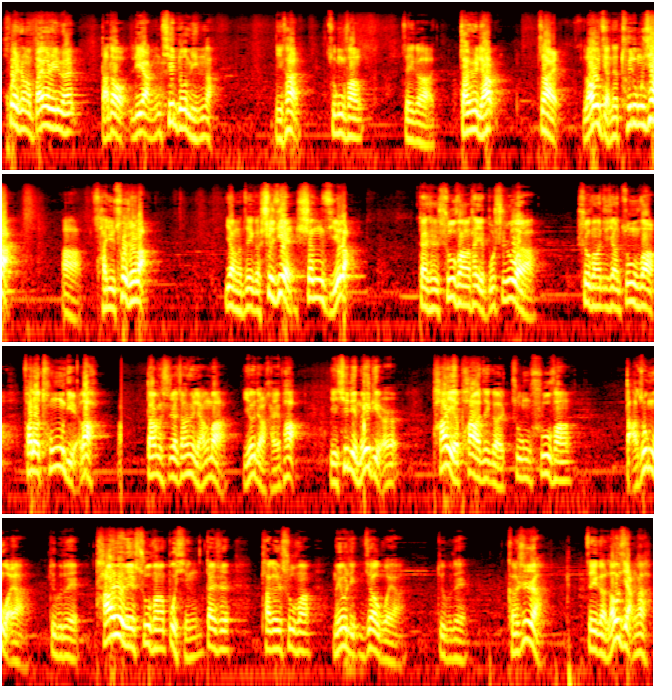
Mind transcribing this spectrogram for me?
换上白俄人员达到两千多名啊！你看，中方这个张学良在老蒋的推动下啊，采取措施了，让这个事件升级了。但是苏方他也不示弱啊，苏方就向中方发了通牒了。当时啊，张学良吧也有点害怕，也心里没底儿，他也怕这个中苏方打中国呀，对不对？他认为苏方不行，但是他跟苏方没有领教过呀。对不对？可是啊，这个老蒋啊，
